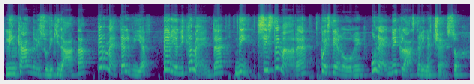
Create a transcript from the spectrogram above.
linkandoli su Wikidata permette al VIAF periodicamente di sistemare questi errori unendo i cluster in eccesso.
